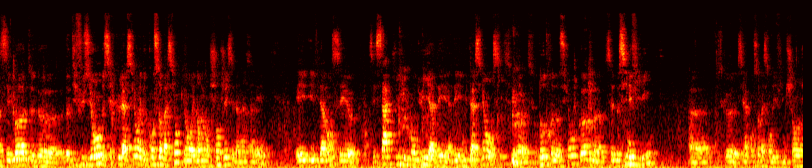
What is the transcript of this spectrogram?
ses modes de, de, diffusion, de circulation et de consommation qui ont énormément changé ces dernières années. Et évidemment, c'est ça qui conduit à des, à des mutations aussi sur, sur d'autres notions comme celle de cinéphilie, puisque si la consommation des films change,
